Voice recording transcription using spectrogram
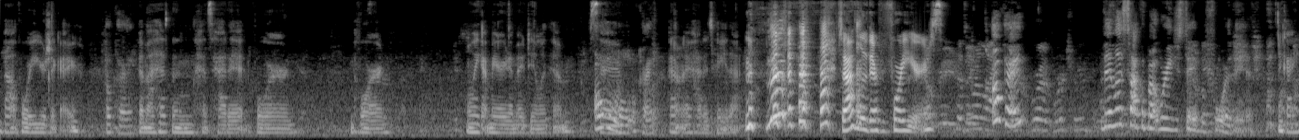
about four years ago, Okay. but my husband has had it for before. When we got married, I moved in with him. So Oh, okay. I don't know how to tell you that. so I've lived there for four years. Okay. Then let's talk about where you stayed before then. Okay.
